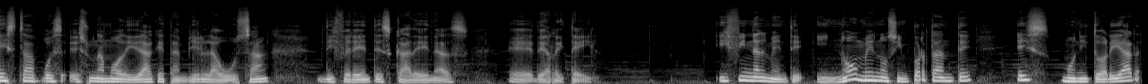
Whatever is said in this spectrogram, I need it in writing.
Esta pues es una modalidad que también la usan diferentes cadenas eh, de retail. Y finalmente, y no menos importante, es monitorear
